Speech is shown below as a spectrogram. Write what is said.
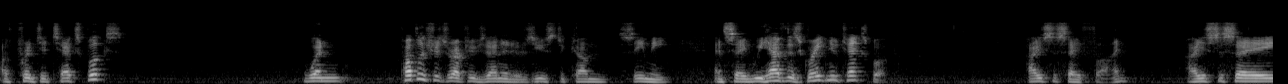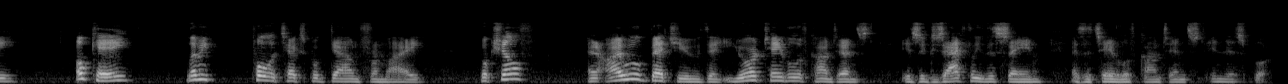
of printed textbooks. When publishers' representatives used to come see me and say, we have this great new textbook, I used to say, fine. I used to say, okay, let me pull a textbook down from my bookshelf, and I will bet you that your table of contents is exactly the same as the table of contents in this book.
